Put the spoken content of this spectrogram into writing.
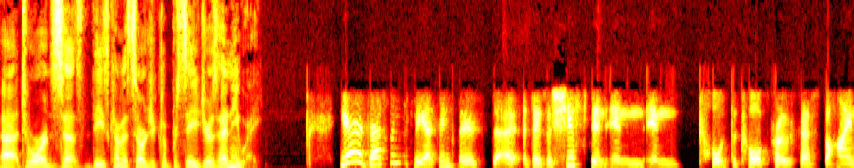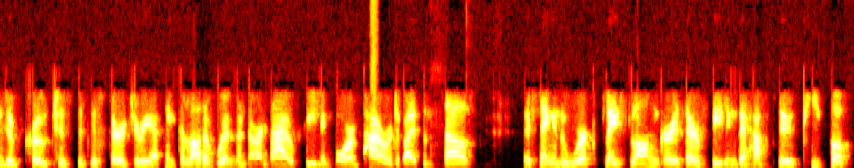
uh, towards uh, these kind of surgical procedures anyway. Yeah, definitely. I think there's uh, there's a shift in in, in thought, the thought process behind approaches to this surgery. I think a lot of women are now feeling more empowered about themselves. They're staying in the workplace longer. They're feeling they have to keep up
